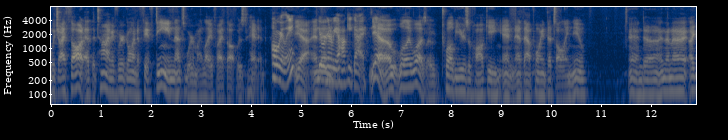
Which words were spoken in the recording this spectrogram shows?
which I thought at the time if we were going to 15, that's where my life I thought was headed. Oh, really? Yeah, and You were gonna be a hockey guy. yeah, uh, well, I was. I, Twelve years of hockey, and at that point, that's all I knew. And uh, and then I, I,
